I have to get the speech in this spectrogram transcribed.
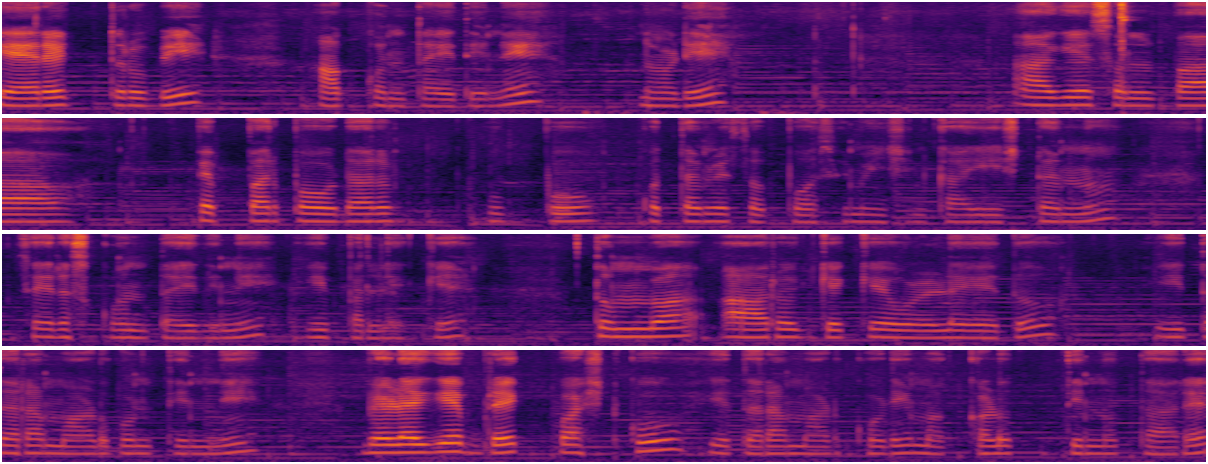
ಕ್ಯಾರೆಟ್ ತುರುಬಿ ಹಾಕ್ಕೊತಾ ಇದ್ದೀನಿ. ನೋಡಿ, ಹಾಗೆ ಸ್ವಲ್ಪ ಪೆಪ್ಪರ್ ಪೌಡರ್, ಉಪ್ಪು, ಕೊತ್ತಂಬರಿ ಸೊಪ್ಪು, ಹಸಿಮೆಣಸಿನ್ಕಾಯಿ ಇಷ್ಟನ್ನು ಸೇರಿಸ್ಕೊತಾ ಇದ್ದೀನಿ ಈ ಪಲ್ಯಕ್ಕೆ. ತುಂಬ ಆರೋಗ್ಯಕ್ಕೆ ಒಳ್ಳೆಯದು. ಈ ಥರ ಮಾಡ್ಕೊಂಡು ತಿನ್ನಿ. ಬೆಳಗ್ಗೆ ಬ್ರೇಕ್ಫಾಸ್ಟ್ಗೂ ಈ ಥರ ಮಾಡಿಕೊಡಿ, ಮಕ್ಕಳು ತಿನ್ನುತ್ತಾರೆ.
